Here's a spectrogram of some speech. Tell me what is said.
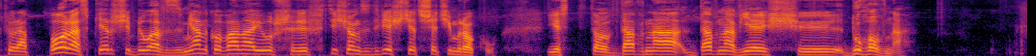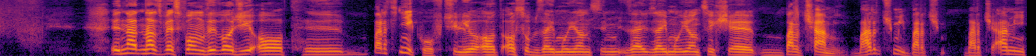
która po raz pierwszy była wzmiankowana już w 1203 roku. Jest to dawna, dawna wieś y, duchowna. Na, nazwę swą wywodzi od y, bartników, czyli od osób zajmujących się barciami. Barćmi, barć, barciami.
